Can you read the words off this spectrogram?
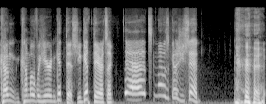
Come come over here and get this. You get there, it's like, yeah, it's not as good as you said.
